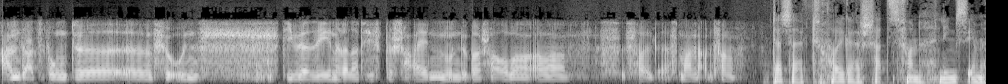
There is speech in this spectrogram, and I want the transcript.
Ansatzpunkte äh, für uns, die wir sehen, relativ bescheiden und überschaubar, aber ist halt erstmal ein Anfang. Das sagt Holger Schatz von links im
